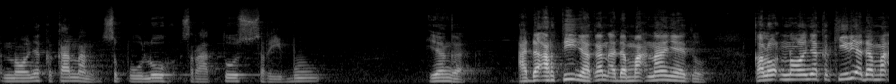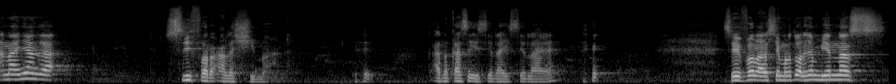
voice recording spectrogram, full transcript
nolnya ke kanan. 10, 100, 1000. Ya enggak? Ada artinya kan, ada maknanya itu. Kalau nolnya ke kiri ada maknanya enggak? Sifar ala shimal. Anak kasih istilah-istilah ya. Sifal al-Simar itu artinya minus,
